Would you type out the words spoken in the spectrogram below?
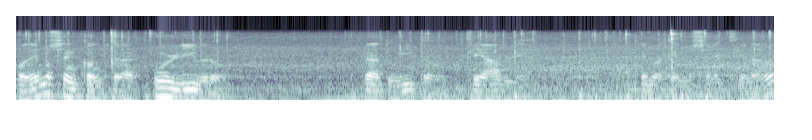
Podemos encontrar un libro gratuito que hable del tema que hemos seleccionado?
